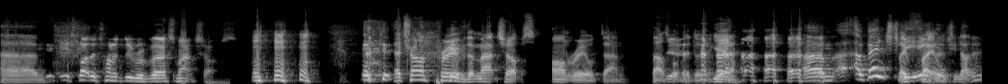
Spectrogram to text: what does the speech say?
Um, It's like they're trying to do reverse matchups. They're trying to prove that matchups aren't real, Dan. That's what they're doing. yeah. Um, eventually, England, failed. you know,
